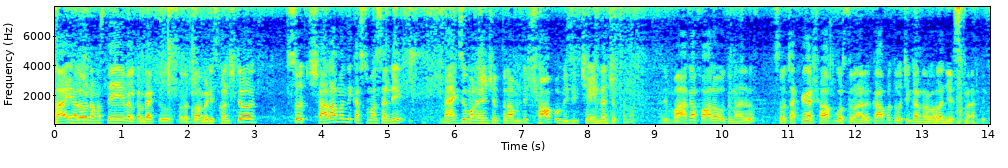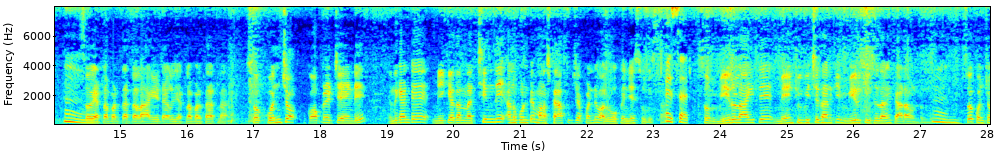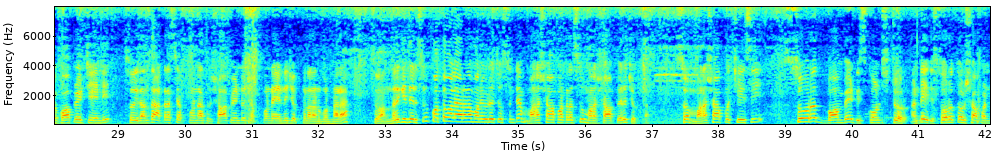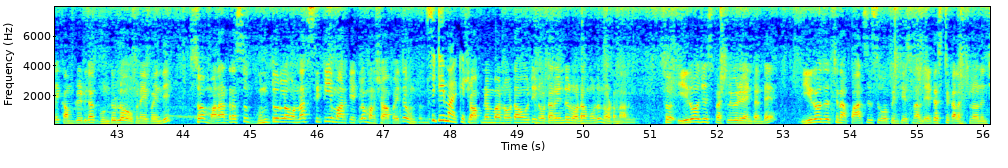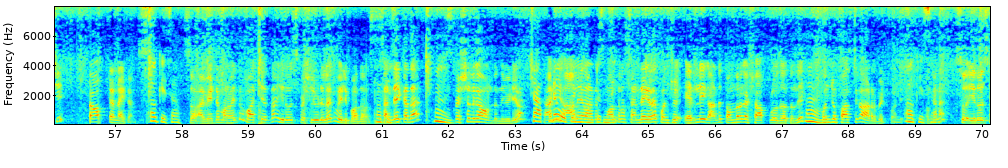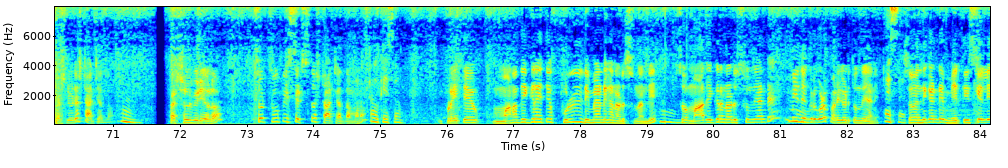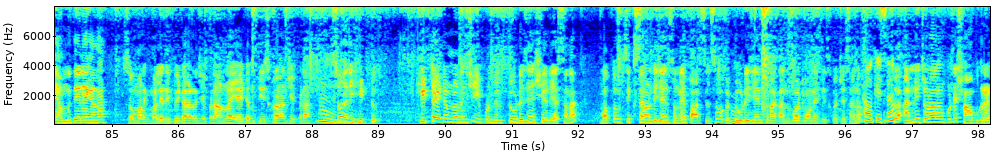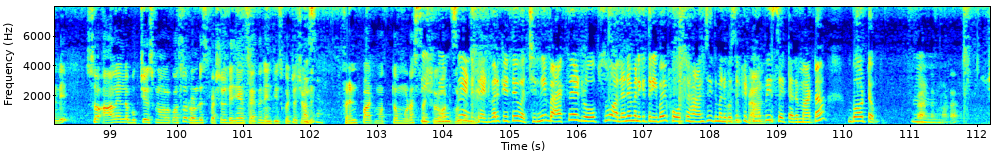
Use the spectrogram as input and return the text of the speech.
Hi hello namaste welcome back to Surat Bombay discount store. So చాలా మంది customers అండి maximum మనం ఏం చెప్తున్నామంటే షాప్ విజిట్ చేయండి అని చెప్తున్నాం. అది బాగా ఫాలో అవుతున్నారు. సో చక్కగా షాప్కు వస్తున్నారు కాకపోతే వచ్చి గందరగోళం చేస్తున్నారు. సో ఎట్లా పడితే అట్లా లాగేటాలు ఎట్లా పడితే అట్లా. సో కొంచెం కోఆపరేట్ చేయండి. ఎందుకంటే మీకు ఏదైనా నచ్చింది అనుకుంటే మన స్టాఫ్కి చెప్పండి వాళ్ళు ఓపెన్ చేసి చూపిస్తారు. సో మీరు లాగితే మేము చూపించేదానికి మీరు చూసేదానికి తేడా ఉంటుంది. సో కొంచెం కోఆపరేట్ చేయండి. సో ఇదంతా అడ్రస్ చెప్పకుండా అసలు షాప్ ఏంటో చెప్పకుండా ఎన్ని చెప్తున్నారు అనుకుంటున్నారా సో అందరికీ తెలుసు. కొత్త వాళ్ళు ఎవరైనా మన వీడియో చూస్తుంటే మన షాప్ అడ్రస్ మన షాప్ పేరు చెప్తాం. సో మన షాప్ వచ్చేసి సూరత్ బాంబే డిస్కౌంట్ స్టోర్. అంటే ఇది సూరత్ షాప్ అండి. కంప్లీట్గా గుంటూరులో ఓపెన్ అయిపోయింది. సో మన అడ్రస్ గుంటూరులో ఉన్న సిటీ మార్కెట్లో మన షాప్ అయితే ఉంటుంది. సిటీ మార్కెట్ షాప్ నెంబర్ నూట ఒకటి నూట రెండు నూట మూడు నూట నాలుగు. సో ఈ రోజు స్పెషల్ వీడియో ఏంటంటే ఈ రోజు వచ్చిన పార్సిల్స్ ఓపెన్ చేసిన లేటెస్ట్ కలెక్షన్లో నుంచి top ten items. Okay sir. So అవేంటో మనం అయితే వాచ్ చేద్దాం. ఈ రోజు స్పెషల్ వీడియోలోకి వెళ్ళిపోదాం. సండే కదా? స్పెషల్గా ఉంటుంది వీడియో. మాత్రం సండే కదా? కొంచెం ఎర్లీగా అంటే తొందరగా షాప్ క్లోజ్ అవుతుంది. కొంచెం ఫాస్ట్గా ఆర్డర్ పెట్టుకోండి. ఓకేనా? సో ఈ రోజు స్పెషల్ వీడియో స్టార్ట్ చేద్దాం. స్పెషల్ వీడియోలో సో టూ పీస్ సెట్స్తో స్టార్ట్ చేద్దాం మనం. Okay sir. ఇప్పుడైతే మన దగ్గర అయితే ఫుల్ డిమాండ్గా నడుస్తుందండి. సో మా దగ్గర నడుస్తుంది అంటే మీ దగ్గర కూడా పరిగెడుతుంది అని. సో ఎందుకంటే మీరు తీసుకెళ్ళి అమ్మితేనే కదా. సో మనకి మళ్ళీ రిపీట్ ఆర్డర్ చెప్పిన అన్న ఐటమ్ తీసుకురా అని చెప్పిన. సో ఇది హిట్. హిట్ ఐటమ్లో నుంచి ఇప్పుడు మీకు టూ డిజైన్స్ షేర్ చేస్తానా మొత్తం సిక్స్ సెవెన్ డిజైన్స్ ఉన్నాయి పార్సిల్స్ ఒక టూ డిజైన్స్ నాకు అందుబాటులో ఉన్నాయి తీసుకొచ్చేసాను. సో అన్ని చూడాలనుకుంటే షాప్కు రండి. సో ఆన్లైన్లో బుక్ చేసుకున్న వాళ్ళ కోసం రెండు స్పెషల్ డిజైన్స్ అయితే నేను తీసుకొచ్చా చూడండి. ఫ్రంట్ పార్ట్ మొత్తం కూడా స్పెషల్ అండ్ థ్రెడ్ వర్క్ అయితే వచ్చింది. బ్యాక్ సైడ్ రోప్స్ అలానే మనకి త్రీ బై ఫోర్త్ హ్యాండ్స్ ఇది మనకి వచ్చరికి టూ. పీస్ సెట్ అనమాట బాటమ్ ఫ్యాట్ అన్నమాట.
